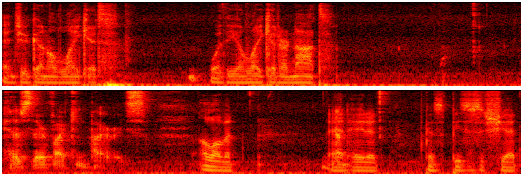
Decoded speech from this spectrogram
And you're gonna like it. Whether you like it or not. Because they're Viking pirates. I love it and hate it because pieces of shit.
